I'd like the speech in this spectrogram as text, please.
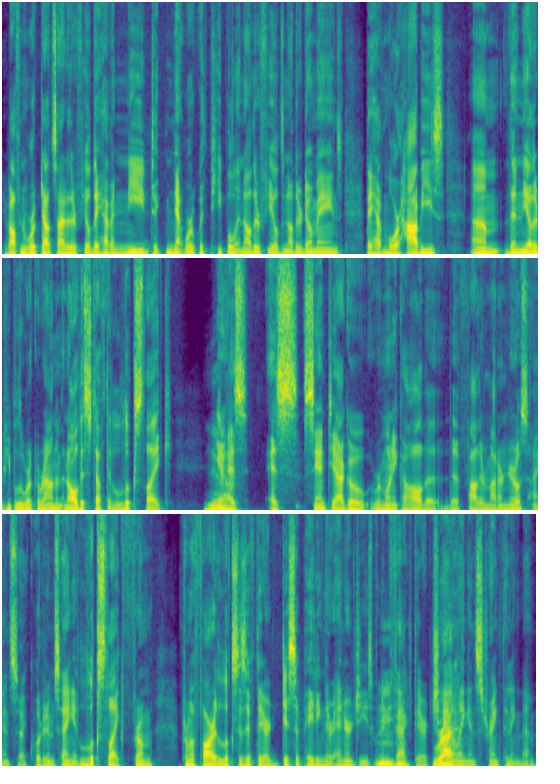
They've often worked outside of their field. They have a need to network with people in other fields and other domains. They have more hobbies um, than the other people who work around them, and all this stuff that looks like, yeah. you know, as as Santiago Ramon y Cajal, the the father of modern neuroscience, I quoted him saying, it looks like from from afar, it looks as if they are dissipating their energies when in mm-hmm. fact they're channeling right. and strengthening them.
